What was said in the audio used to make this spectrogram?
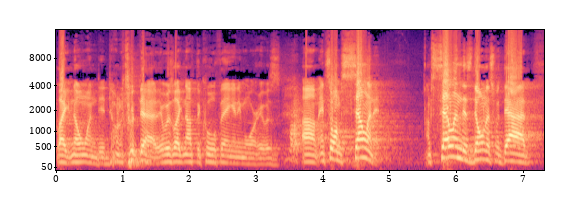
like no one did Donuts with Dad. It was like not the cool thing anymore. It was, um, and so I'm selling it. I'm selling this Donuts with Dad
